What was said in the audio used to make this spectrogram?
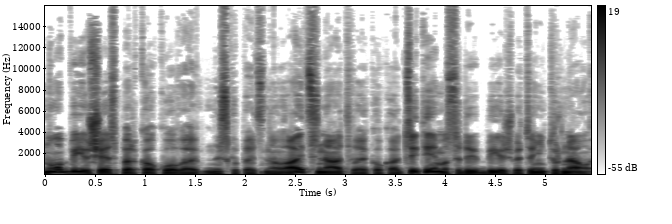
nobijušies par kaut ko, vai neskapēc nav aicināti, vai kaut kādu citu iemeslu ir bijuši, bet viņi tur nav.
